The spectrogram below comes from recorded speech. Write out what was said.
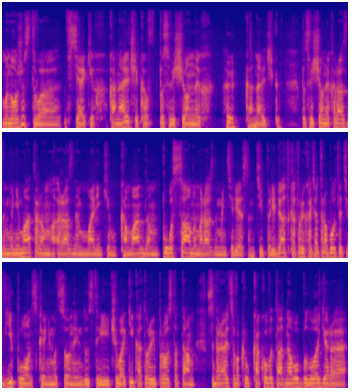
множество всяких канальчиков, посвященных канальчиков, посвященных разным аниматорам, разным маленьким командам по самым разным интересам. Типа ребят, которые хотят работать в японской анимационной индустрии, чуваки, которые просто там собираются вокруг какого-то одного блогера,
